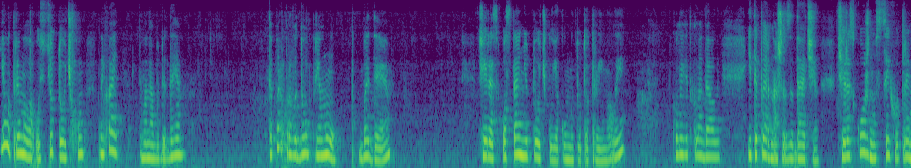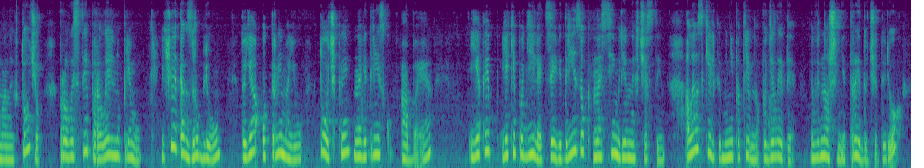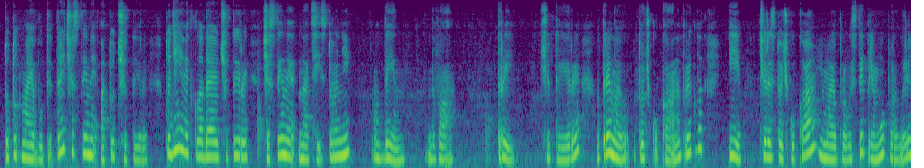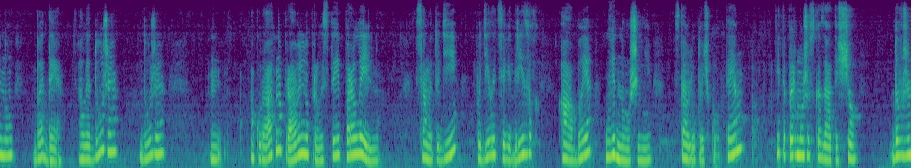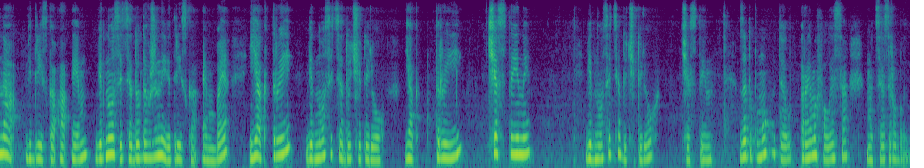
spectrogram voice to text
Я отримала ось цю точку, нехай вона буде D. Тепер проведу пряму BD через останню точку, яку ми тут отримали, коли відкладали. І тепер наша задача через кожну з цих отриманих точок провести паралельну пряму. Якщо я так зроблю, то я отримаю точки на відрізку АБ, які, які поділять цей відрізок на 7 рівних частин. Але оскільки мені потрібно поділити у відношенні 3 до 4, то тут має бути 3 частини, а тут 4. Тоді я відкладаю 4 частини на цій стороні. 1, 2, 3, 4. Отримаю точку К, наприклад, і через точку К я маю провести пряму паралельну БД. Але дуже дуже акуратно, правильно провести паралельно. Саме тоді поділиться відрізок АБ у відношенні. Ставлю точку М, і тепер можу сказати, що довжина відрізка АМ відноситься до довжини відрізка МБ, як 3 відноситься до 4, як 3 частини відноситься до 4 частин. За допомогою теореми Фалеса ми це зробили.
